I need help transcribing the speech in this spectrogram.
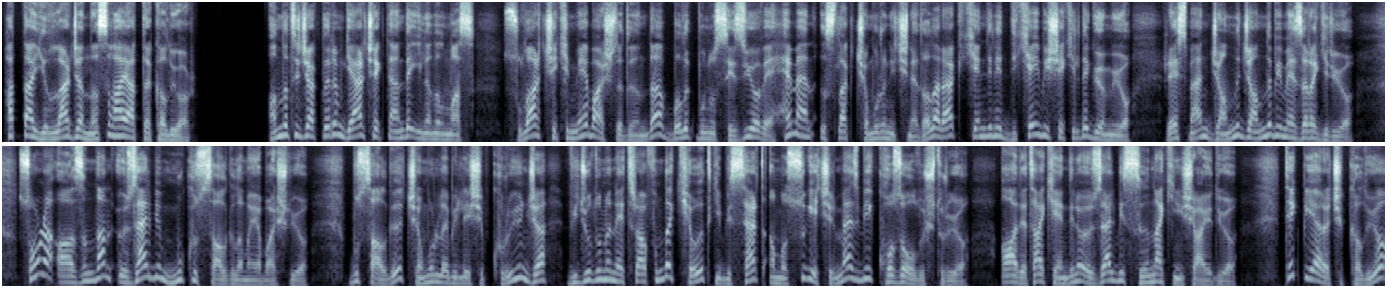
hatta yıllarca nasıl hayatta kalıyor? Anlatacaklarım gerçekten de inanılmaz. Sular çekilmeye başladığında balık bunu seziyor ve hemen ıslak çamurun içine dalarak kendini dikey bir şekilde gömüyor. Resmen canlı canlı bir mezara giriyor. Sonra ağzından özel bir mukus salgılamaya başlıyor. Bu salgı çamurla birleşip kuruyunca vücudunun etrafında kağıt gibi sert ama su geçirmez bir koza oluşturuyor. Adeta kendine özel bir sığınak inşa ediyor. Tek bir yer açık kalıyor,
